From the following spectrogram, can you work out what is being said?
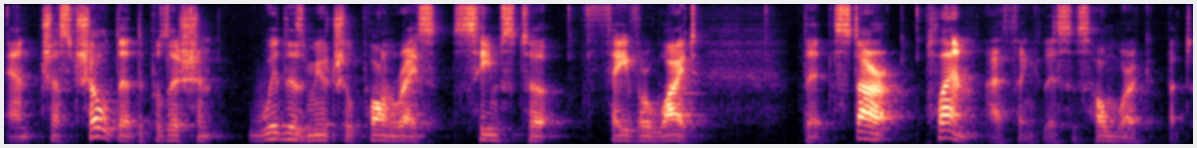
and just showed that the position with this mutual pawn race seems to favor white. The star plan, I think this is homework, but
